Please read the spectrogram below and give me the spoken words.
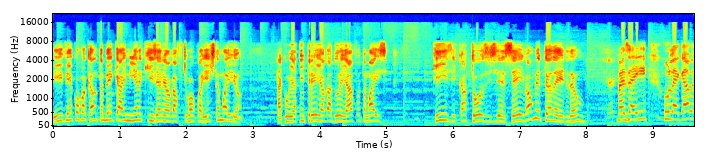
e vem convocando também que as meninas que quiserem jogar futebol com a gente, estamos aí, ó. Já tem três jogadores já, falta mais 15, 14, 16, vai aumentando aí, entendeu? Mas aí o legal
